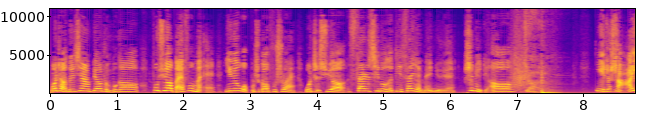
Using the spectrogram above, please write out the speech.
我找对象标准不高，不需要白富美，因为我不是高富帅，我只需要三十七度的第三眼美女，是女的哦。你这啥意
